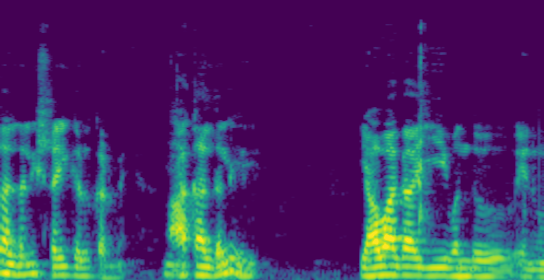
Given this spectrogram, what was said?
ಕಾಲದಲ್ಲಿ ಸ್ಟ್ರೈಕ್ಗಳು ಕಡಿಮೆ. ಆ ಕಾಲದಲ್ಲಿ ಯಾವಾಗ ಈ ಒಂದು ಏನು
